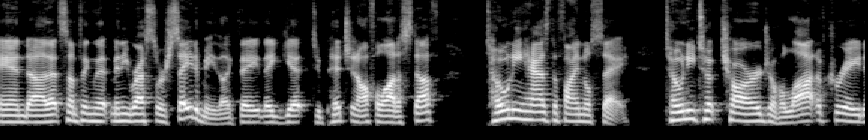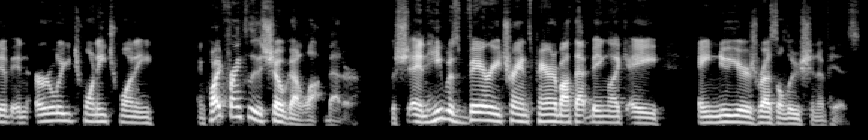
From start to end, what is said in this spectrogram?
and uh, that's something that many wrestlers say to me. Like they they get to pitch an awful lot of stuff. Tony has the final say. Tony took charge of a lot of creative in early 2020, and quite frankly, the show got a lot better. And he was very transparent about that being like a a New Year's resolution of his."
